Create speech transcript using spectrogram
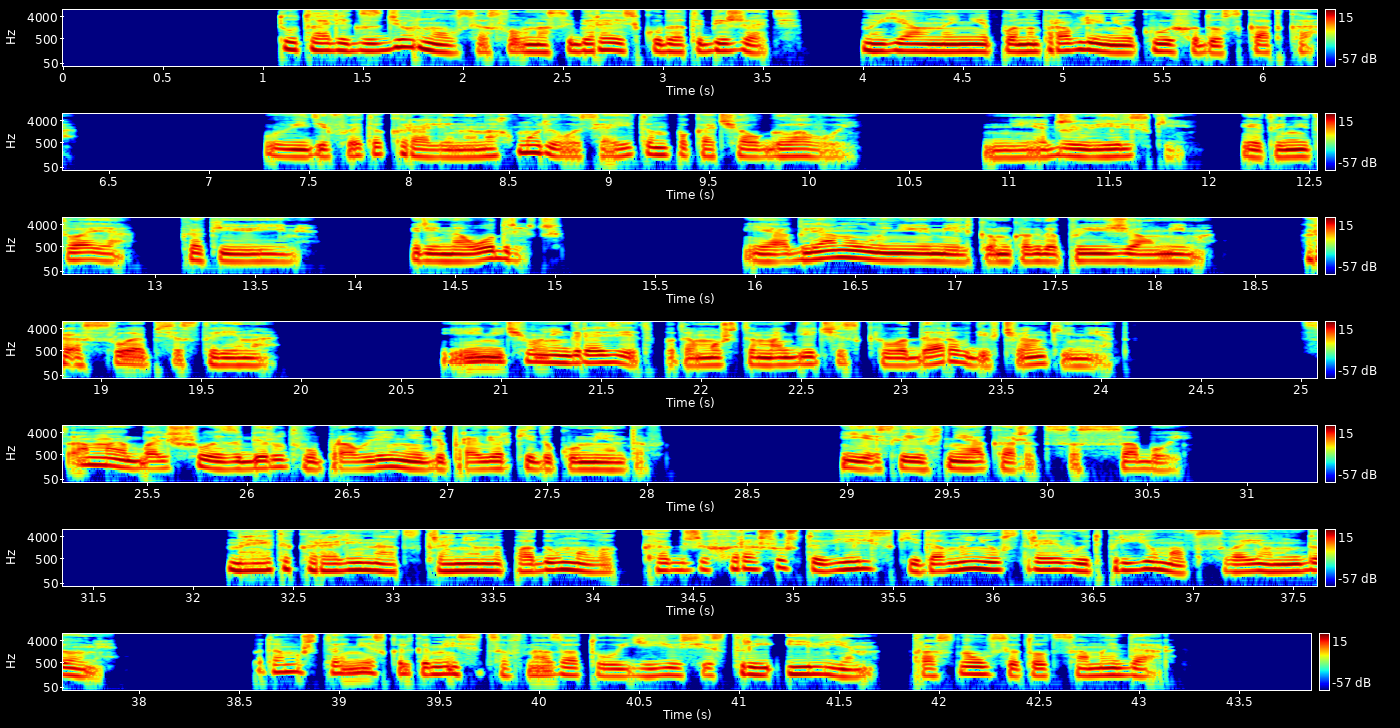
Тут Алекс дернулся, словно собираясь куда-то бежать, но явно не по направлению к выходу с катка. Увидев это, Каролина нахмурилась, а Итан покачал головой. «Нет же, Вельский, это не твоя, как ее имя. Рина Одридж?» Я оглянул на нее мельком, когда проезжал мимо. «Расслабься, старина. Ей ничего не грозит, потому что магического дара в девчонке нет. Самое большое заберут в управление для проверки документов, если их не окажется с собой. На это Каролина отстраненно подумала, как же хорошо, что Вельский давно не устраивают приемов в своем доме, потому что несколько месяцев назад у ее сестры Ильин проснулся тот самый дар,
